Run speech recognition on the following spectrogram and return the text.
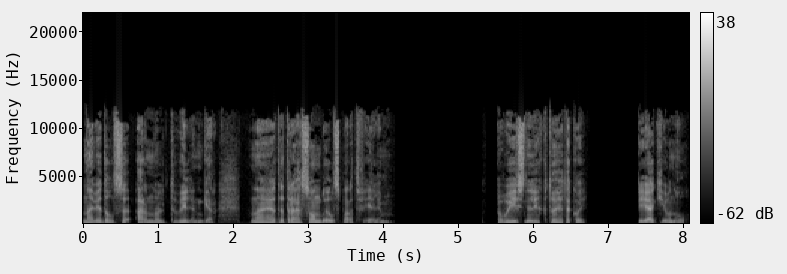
наведался Арнольд Виллингер. На этот раз он был с портфелем. «Выяснили, кто я такой?» Я кивнул.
